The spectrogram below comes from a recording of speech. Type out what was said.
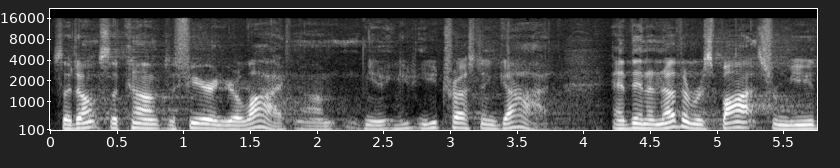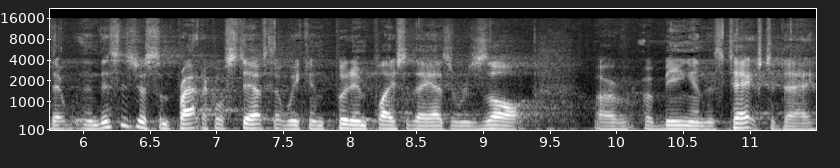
So don't succumb to fear in your life. Um, you, you, you, trust in God. And then another response from you that, and this is just some practical steps that we can put in place today as a result of, of being in this text today,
